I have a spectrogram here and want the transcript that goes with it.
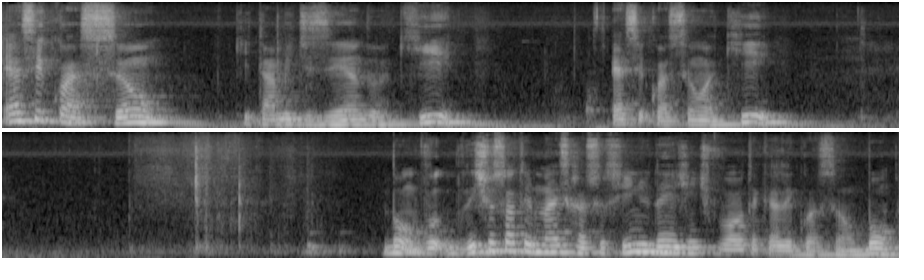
Essa equação que está me dizendo aqui, essa equação aqui, Bom, vou, deixa eu só terminar esse raciocínio e daí a gente volta àquela equação. Bom,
